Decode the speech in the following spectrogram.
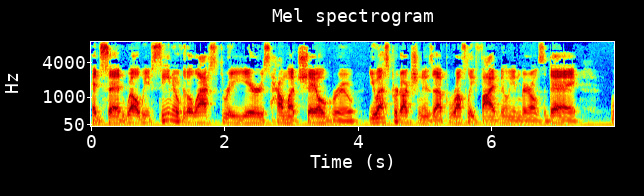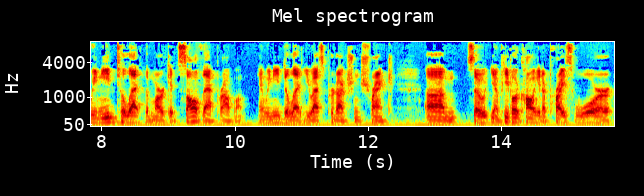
had said, well, we've seen over the last three years how much shale grew. U.S. production is up roughly 5 million barrels a day. We need to let the market solve that problem, and we need to let U.S. production shrink. Um, so, you know, people are calling it a price war,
